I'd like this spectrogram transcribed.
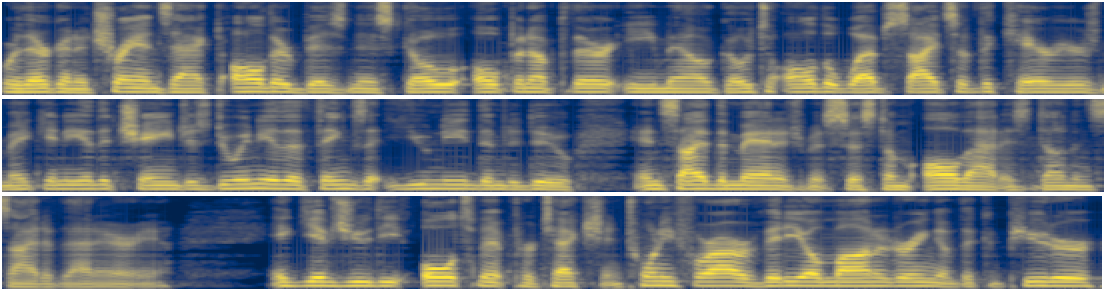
where they're going to transact all their business, go open up their email, go to all the websites of the carriers, make any of the changes, do any of the things that you need them to do inside the management system. All that is done inside of that area. It gives you the ultimate protection 24 hour video monitoring of the computer,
